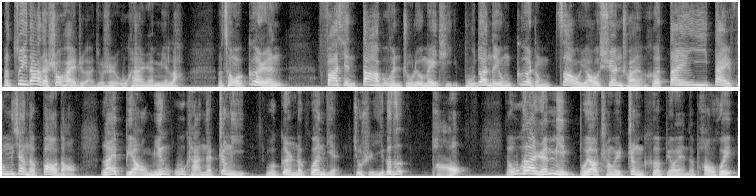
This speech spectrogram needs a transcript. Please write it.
那最大的受害者就是乌克兰人民了。那从我个人发现，大部分主流媒体不断的用各种造谣宣传和单一带风向的报道来表明乌克兰的正义。我个人的观点就是一个字：跑。那乌克兰人民不要成为政客表演的炮灰。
